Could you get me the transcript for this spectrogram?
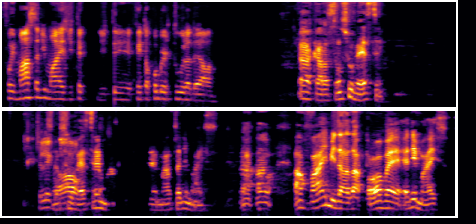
foi massa demais de ter, de ter feito a cobertura dela. Ah, cara, São Silvestre. Que São legal. Silvestre é massa, é massa demais. A, a, a vibe da, da prova é, é demais.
